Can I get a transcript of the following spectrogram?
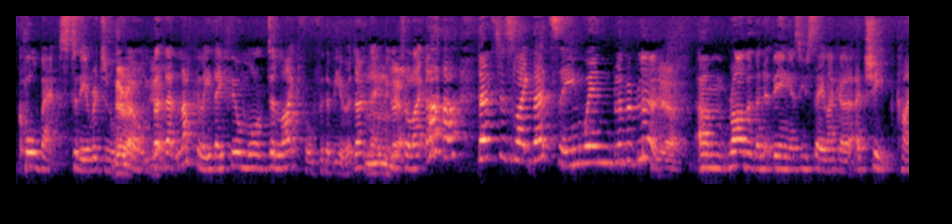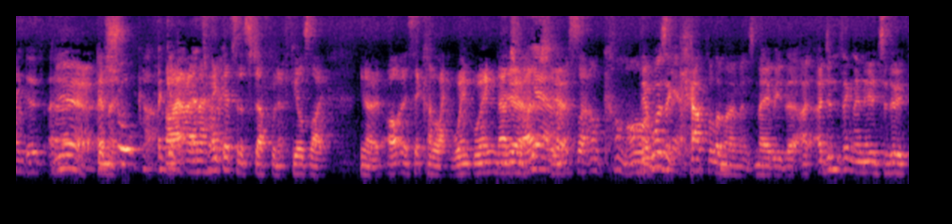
callbacks to the original There are, film, yeah. but that luckily they feel more delightful for the viewer, don't they? Mm, because yeah. you're like, ah, that's just like that scene when blah blah blah. Yeah. Um, rather than it being, as you say, like a, a cheap kind of uh, Yeah. a shortcut. A I, and I hate right. that sort of stuff when it feels like, you know, oh, it's that kind of like wink, wink, nudge, Yeah, nudge. yeah. And I'm just like, oh, come on. There was a Yeah. couple of moments maybe that I, I didn't think they needed to do.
